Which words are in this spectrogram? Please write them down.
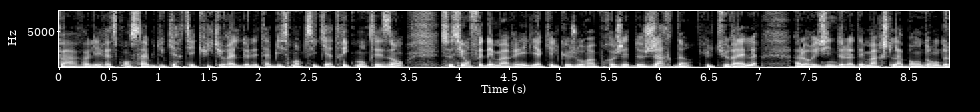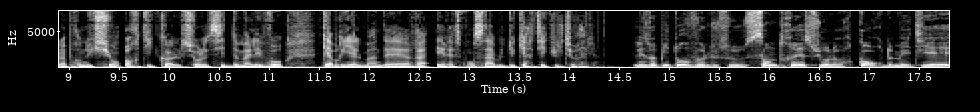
par les responsables du quartier culturel de l'établissement psychiatrique Montezan. Ceux-ci ont fait démarrer il y a quelques jours un projet de jardin culturel. À l'origine de la démarche, l'abandon de la production horticole sur le site de Malévo. Gabriel Binder est responsable du quartier culturel. Les hôpitaux veulent se centrer sur leur corps de métier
